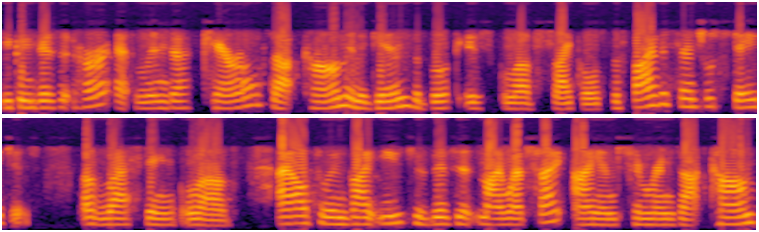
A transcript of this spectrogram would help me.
You can visit her at lindacarroll.com. And again, the book is Love Cycles, the five essential stages of lasting love. I also invite you to visit my website, iamsimran.com.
